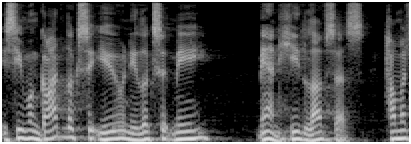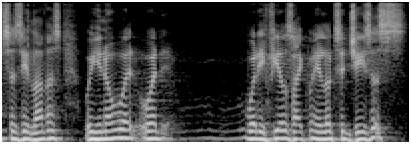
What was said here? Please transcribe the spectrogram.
You see, when God looks at you and He looks at me, man, He loves us. How much does He love us? Well, you know what, what, what He feels like when He looks at Jesus?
